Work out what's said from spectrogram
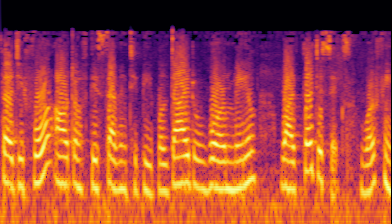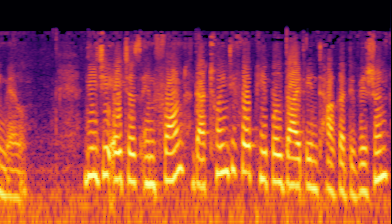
34 out of the 70 people died were male, while 36 were female. DGHS informed that 24 people died in Dhaka division,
